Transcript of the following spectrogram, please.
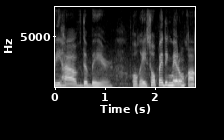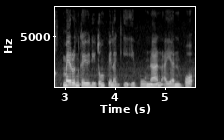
We have the bear. Okay, so pwedeng meron, ka, meron kayo ditong pinag-iipunan. Ayan po.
